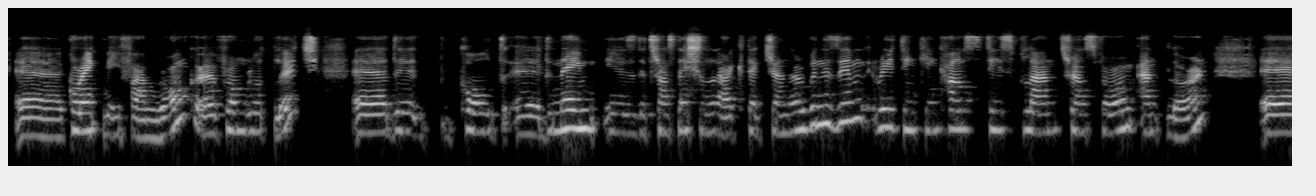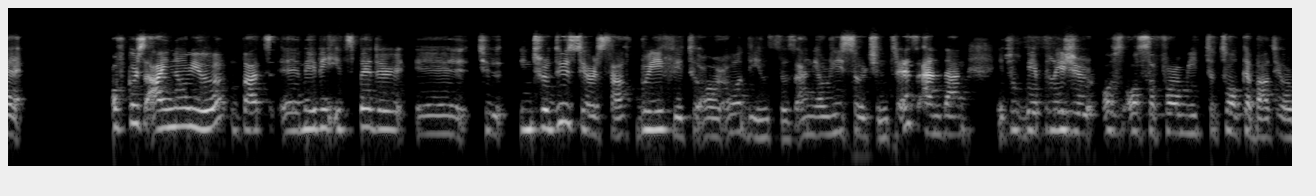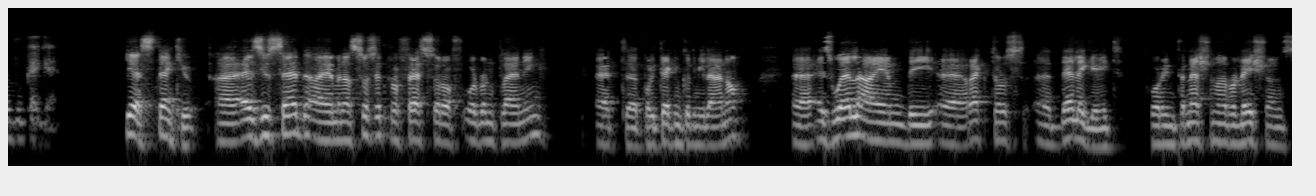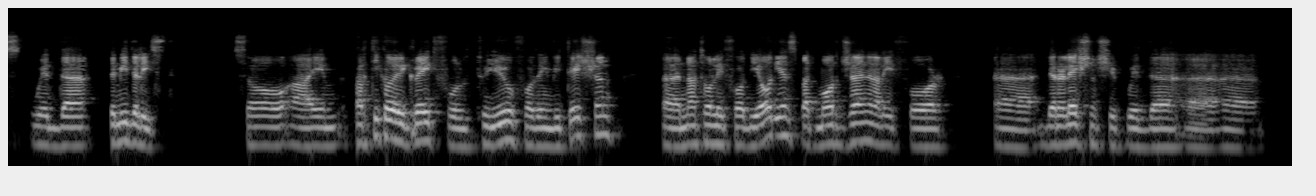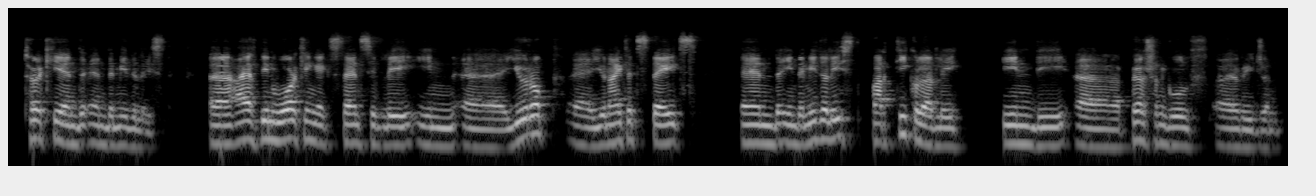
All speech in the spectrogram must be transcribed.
Uh, correct me if I'm wrong, uh, from Routledge. Uh, the called uh, the name is the Transnational Architecture and Urbanism: Rethinking How Cities Plan, Transform, and Learn. Of course, I know you, but uh, maybe it's better uh, to introduce yourself briefly to our audiences and your research interests, and then it will be a pleasure also for me to talk about your book again. Yes, thank you. Uh, as you said, I am an associate professor of urban planning at uh, Politecnico di Milano. Uh, as well, I am the uh, rector's delegate for international relations with the Middle East. So I am particularly grateful to you for the invitation, uh, not only for the audience, but more generally for uh, the relationship with uh, uh Turkey and, and the Middle East. Uh, I have been working extensively in uh, Europe, United States, and in the Middle East, particularly in the Persian Gulf region.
